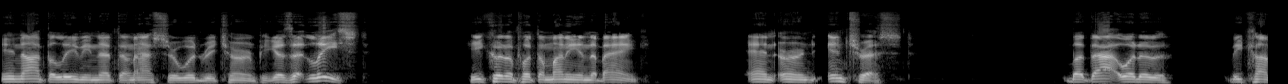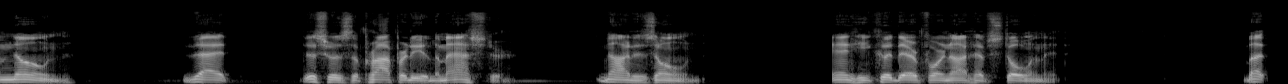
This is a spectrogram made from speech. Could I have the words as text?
in not believing that the master would return because at least he could have put the money in the bank and earned interest. But that would have become known that this was the property of the master, not his own, and he could therefore not have stolen it. But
